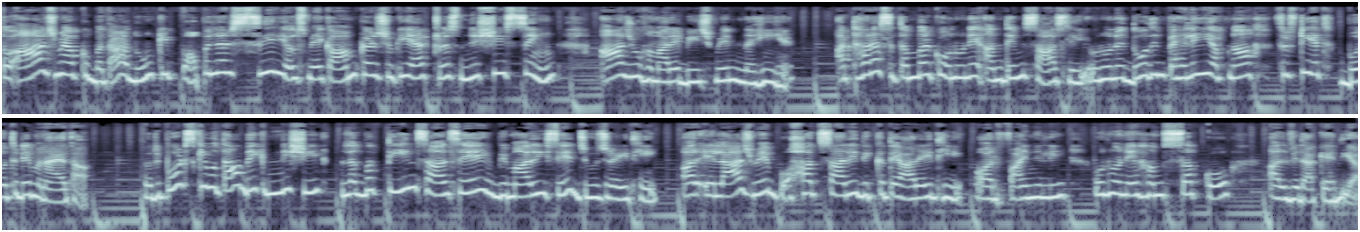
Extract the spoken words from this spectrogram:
तो आज मैं आपको बता दूँ कि पॉपुलर सीरियल्स में काम कर चुकी एक्ट्रेस निशी सिंह आज वो हमारे बीच में नहीं है। 18 सितंबर को उन्होंने अंतिम सांस ली। उन्होंने दो दिन पहले ही अपना फिफ्टी बर्थडे मनाया था। रिपोर्ट्स के मुताबिक निशी लगभग तीन साल से बीमारी से जूझ रही थी और इलाज में बहुत सारी दिक्कतें आ रही थी और फाइनली उन्होंने हम सबको अलविदा कह दिया।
